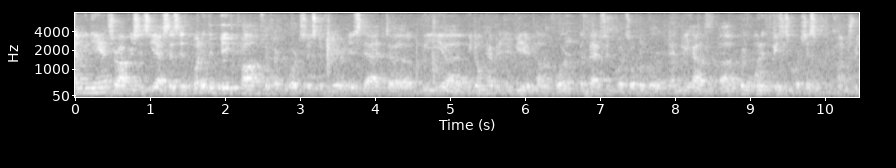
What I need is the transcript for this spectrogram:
I mean, the answer obviously is yes. Is that one of the big problems with our court system here is that uh, we uh, we don't have an intermediate appellate court. The magistrate court's overworked, and we have uh, we're one of the busiest court systems in the country.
